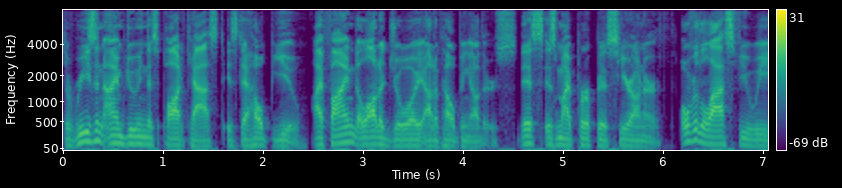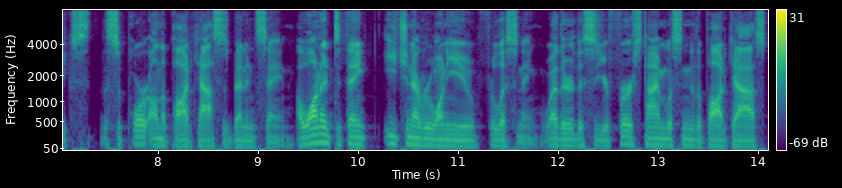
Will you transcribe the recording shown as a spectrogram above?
The reason I'm doing this podcast is to help you. I find a lot of joy out of helping others. This is my purpose here on earth. Over the last few weeks, the support on the podcast has been insane. I wanted to thank each and every one of you for listening, whether this is your first time listening to the podcast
